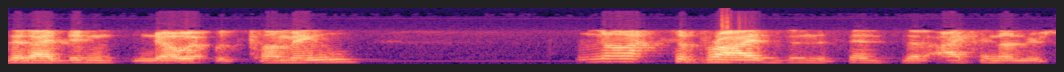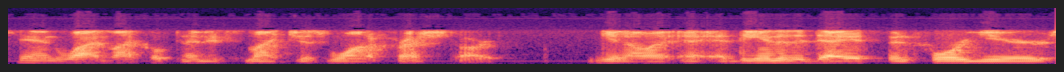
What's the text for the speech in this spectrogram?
that I didn't know it was coming. Not surprised in the sense that I can understand why Michael Penix might just want a fresh start. You know, at, at the end of the day, it's been four years.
